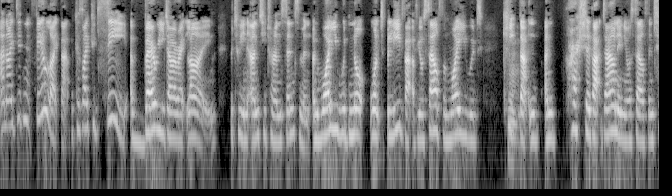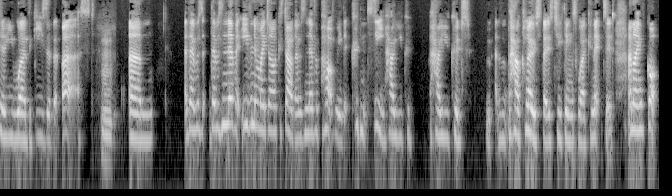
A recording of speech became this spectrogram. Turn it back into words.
And i didn't feel like that because i could see a very direct line between anti-trans sentiment and why you would not want to believe that of yourself and why you would keep Mm. that and, and pressure that down in yourself until you were the geyser that burst. Mm. Um, there was there was never even in my darkest hour there was never part of me that couldn't see how you could how you could how close those two things were connected and i've got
